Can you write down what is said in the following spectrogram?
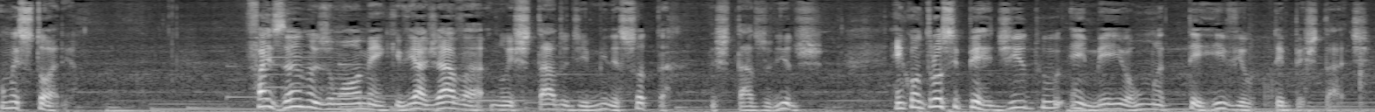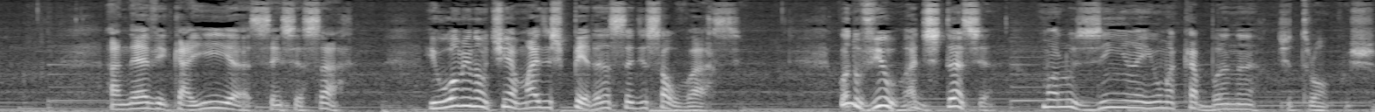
uma história. Faz anos, um homem que viajava no estado de Minnesota, nos Estados Unidos, encontrou-se perdido em meio a uma terrível tempestade. A neve caía sem cessar e o homem não tinha mais esperança de salvar-se. Quando viu, à distância, uma luzinha em uma cabana de troncos.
